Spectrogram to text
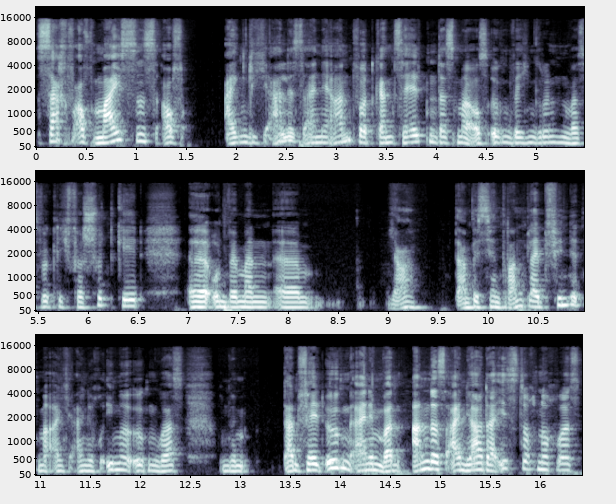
Sach auf meistens auf eigentlich alles eine Antwort. Ganz selten, dass man aus irgendwelchen Gründen was wirklich verschütt geht. Äh, und wenn man ähm, ja, da ein bisschen dran bleibt, findet man eigentlich, eigentlich auch immer irgendwas. Und wenn, dann fällt irgendeinem wann anders ein, ja, da ist doch noch was.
